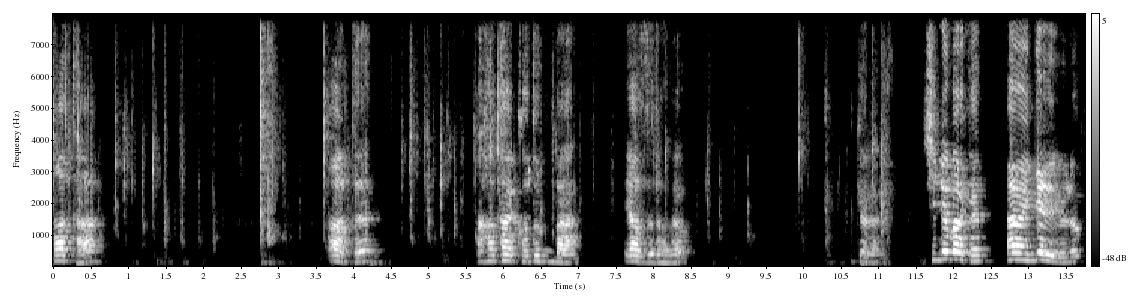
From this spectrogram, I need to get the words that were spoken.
hata artı hata kodunu da yazdıralım. Görelim. Şimdi bakın hemen geliyorum.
